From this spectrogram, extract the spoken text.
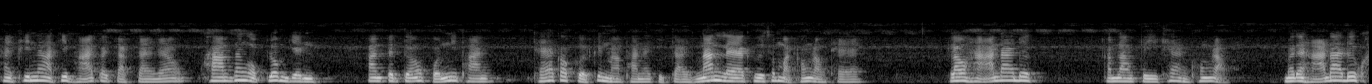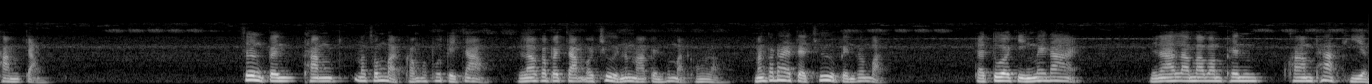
ให้พินาศที่หายไปจากใจแล้ว ความสงบร่มเย็น อันเป็นตัวผลนิพพานแท้ก็เกิดขึ้นมาภายในจิตใจ นั่นแหละคือสมบัติของเราแท้ เราหาได้ด้วยกำลังตีแข้งของเราไม่ได้หาได้ด้วยความจำซึ่งเป็นธรรมสมบัติของพระพุทธเจ้าเราก็ไปจำเอาชื่อนั้นมาเป็นสมบัติของเรา มันก็ได้แต่ชื่อเป็นสมบัติ แต่ตัวจริงไม่ได้ เวลาเรามาบำเพ็ญความภาคเพียร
